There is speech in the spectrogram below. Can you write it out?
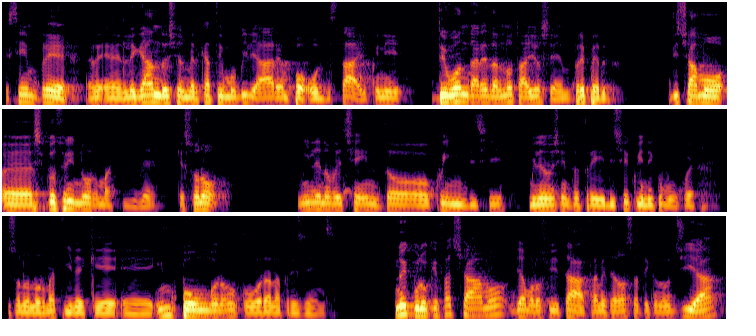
sempre eh, legandoci al mercato immobiliare un po' old style, quindi devo andare dal notaio sempre per diciamo eh, situazioni normative che sono 1915, 1913, quindi comunque ci sono normative che eh, impongono ancora la presenza. Noi quello che facciamo, diamo la possibilità tramite la nostra tecnologia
